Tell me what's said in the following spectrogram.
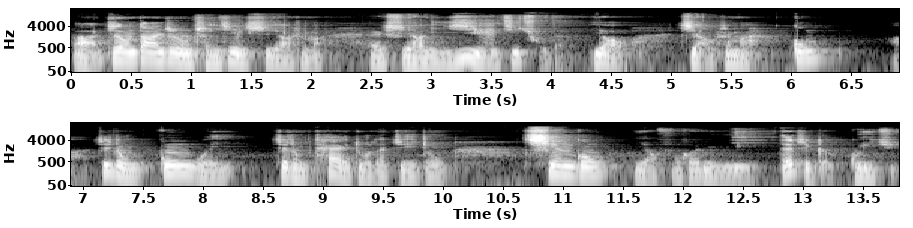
啊，这种当然这种诚信是要什么？哎，是要以义为基础的，要讲什么公啊？这种恭维这种态度的这种谦恭，要符合礼的这个规矩。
